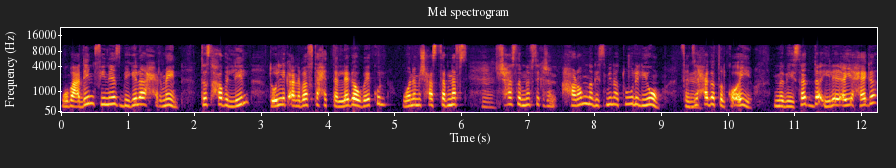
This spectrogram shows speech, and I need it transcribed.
وبعدين في ناس بيجي لها حرمان. تصحى بالليل تقول لك أنا بفتح التلاجة وباكل وأنا مش حاسة بنفسي مم. مش حاسة بنفسك عشان حرمنا جسمنا طول اليوم فدي مم. حاجة تلقائية ما بيصدق يلاقي أي حاجة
